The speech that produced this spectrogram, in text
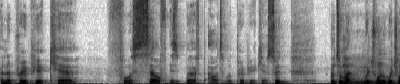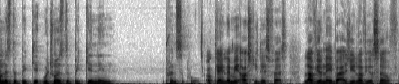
An appropriate care for self is birthed out of appropriate care. So I'm talking about which one. Which one is the begin? Which one is the beginning principle? Okay, let me ask you this first. Love your neighbor as you love yourself.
